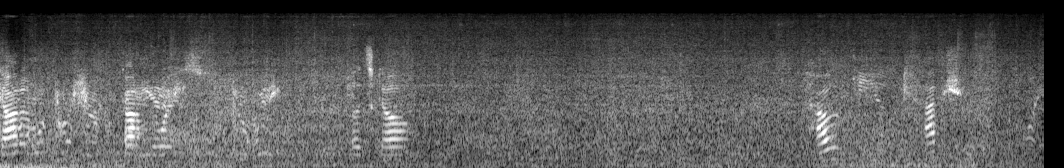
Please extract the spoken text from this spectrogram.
Got him. Got him, boys. Let's go. How do you capture the point?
